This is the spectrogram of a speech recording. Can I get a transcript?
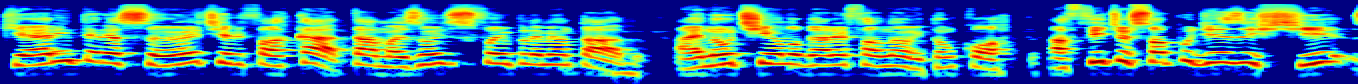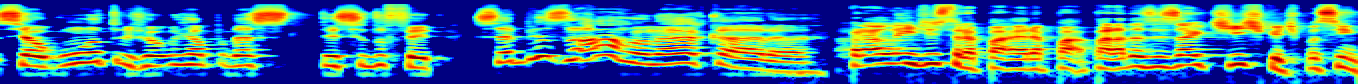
que era interessante, ele fala, cara, tá, mas onde isso foi implementado? Aí não tinha lugar, ele fala, não, então corta. A feature só podia existir se algum outro jogo já pudesse ter sido feito. Isso é bizarro, né, cara? Para além disso, era, era parada às vezes artística, tipo assim,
